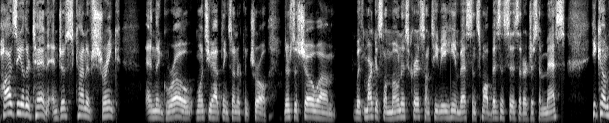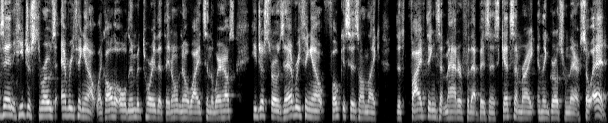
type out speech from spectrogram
pause the other 10 and just kind of shrink and then grow once you have things under control. There's a show, um, with Marcus Lemonis, Chris, on TV. He invests in small businesses that are just a mess. He comes in, he just throws everything out, like all the old inventory that they don't know why it's in the warehouse. He just throws everything out, focuses on like the five things that matter for that business, gets them right, and then grows from there. So, Ed,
